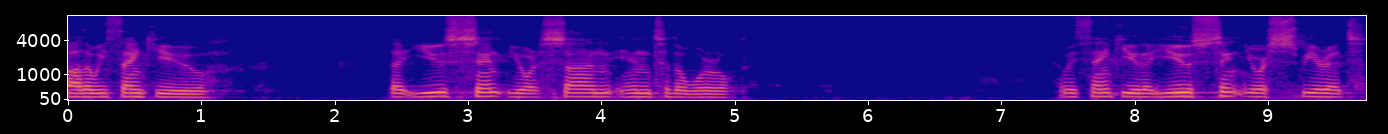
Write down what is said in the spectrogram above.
Father, we thank you that you sent your Son into the world. We thank you that you sent your Spirit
